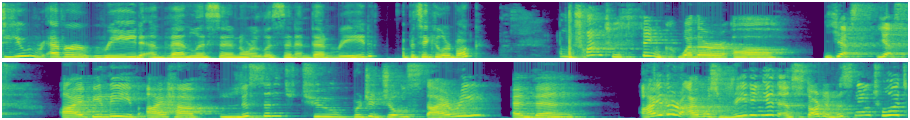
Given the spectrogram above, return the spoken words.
Do you ever read and then listen, or listen and then read a particular book? I'm trying to think whether. Uh, yes, yes. I believe I have listened to Bridget Jones' Diary and then either I was reading it and started listening to it,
